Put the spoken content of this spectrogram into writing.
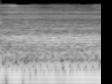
Bye.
